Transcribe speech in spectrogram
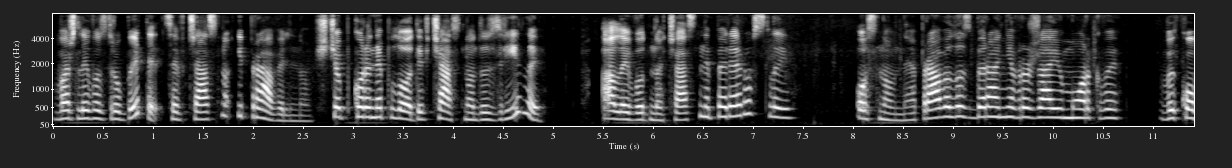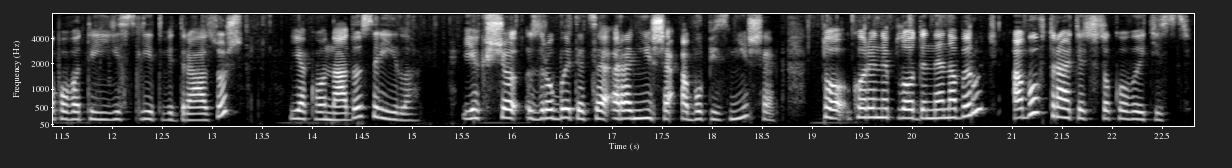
Важливо зробити це вчасно і правильно, щоб коренеплоди вчасно дозріли, але й водночас не переросли. Основне правило збирання врожаю моркви викопувати її слід відразу ж, як вона дозріла. Якщо зробити це раніше або пізніше, то коренеплоди не наберуть або втратять соковитість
